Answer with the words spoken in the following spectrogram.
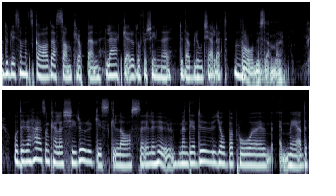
Så det blir som en skada som kroppen läker och då försvinner det där blodkärlet. Mm. Ja, det stämmer. Och det är det här som kallas kirurgisk laser, eller hur? Men det du jobbar på eh, med,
